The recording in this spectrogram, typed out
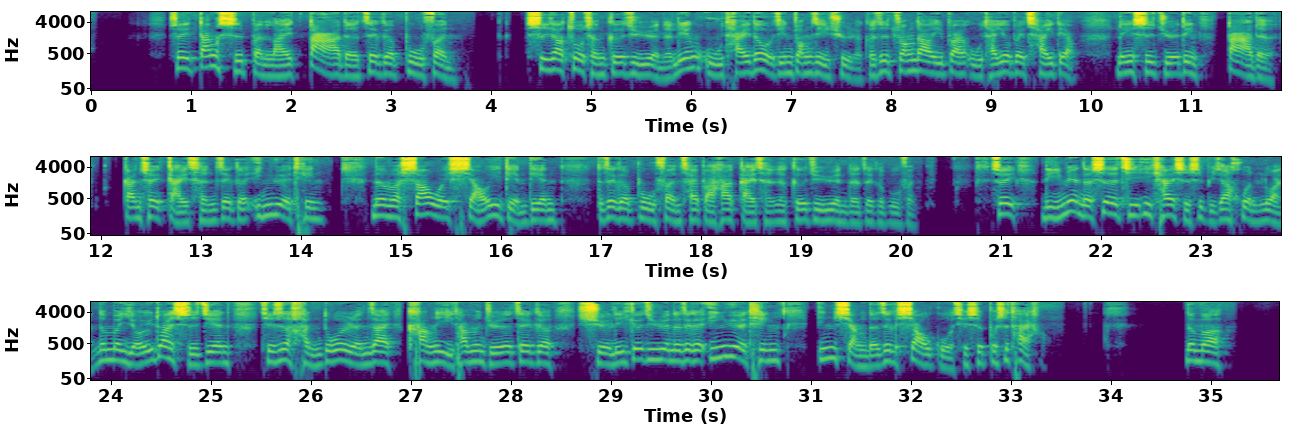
所以当时本来大的这个部分是要做成歌剧院的，连舞台都已经装进去了。可是装到一半，舞台又被拆掉，临时决定大的干脆改成这个音乐厅，那么稍微小一点点的这个部分，才把它改成了歌剧院的这个部分。所以里面的设计一开始是比较混乱。那么有一段时间，其实很多人在抗议，他们觉得这个雪梨歌剧院的这个音乐厅音响的这个效果其实不是太好。那么。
